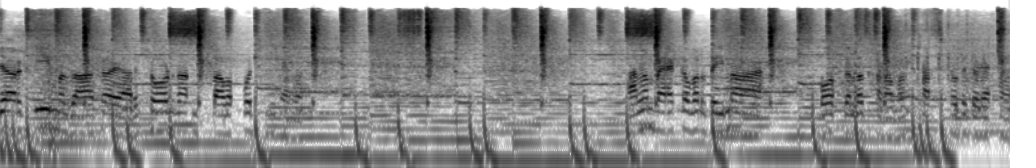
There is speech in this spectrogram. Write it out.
यार, की मज़ाक है यार शॉर्ट गन अलावा कुछ नहीं रहा आलम बैक कवर दे मैं बहुत गलत खड़ा हुआ छत पे चढ़ा था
